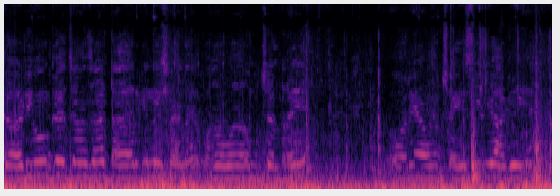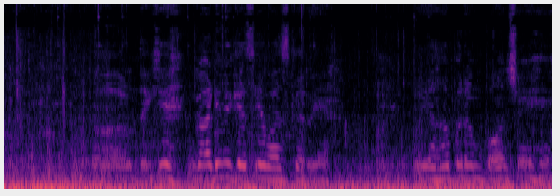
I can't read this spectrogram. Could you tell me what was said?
गाड़ियों का जहाँ जहाँ टायर के निशान है, वहाँ वहाँ हम चल रहे हैं। और यहाँ ऊंचाई सी भी आ गई है। और देखिए, गाड़ी भी कैसी आवाज़ कर रही है। तो यहाँ पर हम पहुँचे हैं।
